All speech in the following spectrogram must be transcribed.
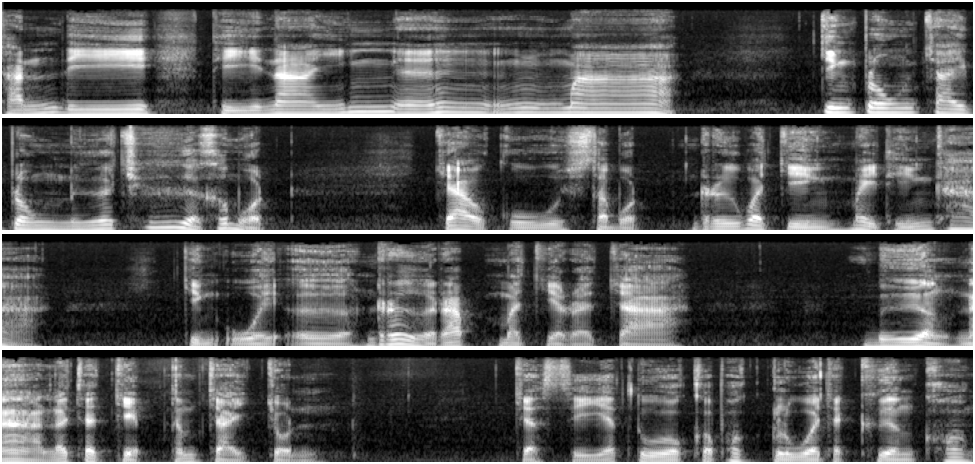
ขันดี ที่ไหนมา จึงปรงใจปรงเนื้อเชื่อเขาหมด เจ้ากูสบดหรือว่าจริงไม่ทิ้งข้า จึงอวยเออเร่อรับมาเจรจา เบื้องหน้าแล้วจะเจ็บน้ำใจจน จะเสียตัวก็เพราะกลัวจะเคืองข้อง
